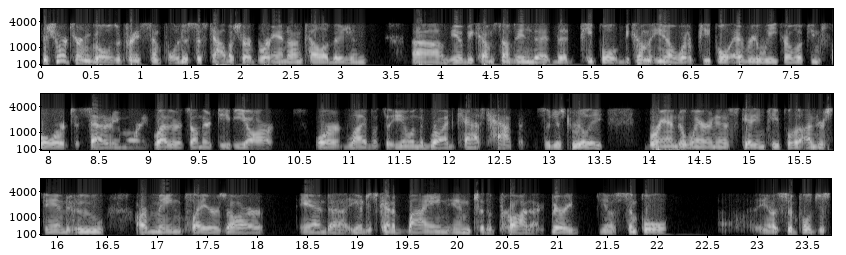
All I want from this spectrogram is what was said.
The short term goals are pretty simple. Just establish our brand on television. Um, you know, become something that that people become. You know, where people every week are looking forward to Saturday morning, whether it's on their DVR or live with the you know when the broadcast happens. So just really brand awareness, getting people to understand who our main players are, and uh, you know just kind of buying into the product. Very you know simple, uh, you know simple just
